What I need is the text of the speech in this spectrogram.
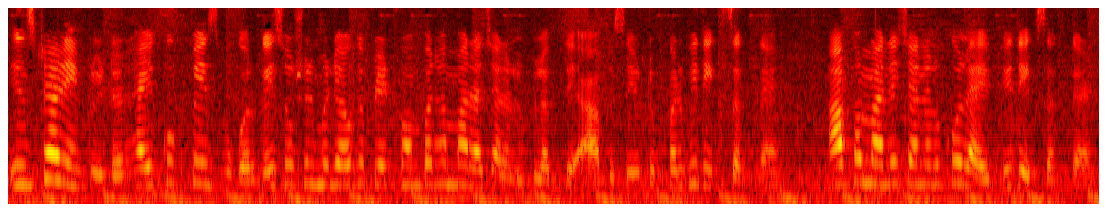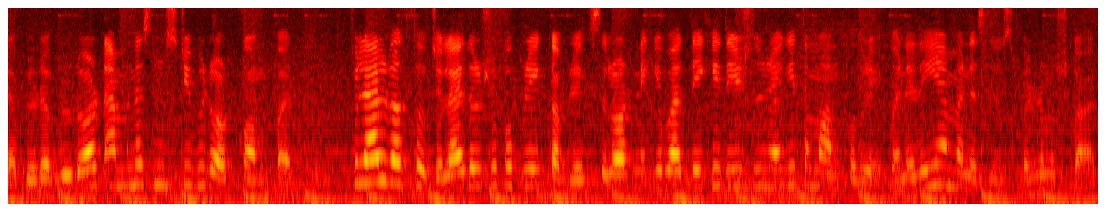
इंस्टाग्राम ट्विटर हाईकुक फेसबुक और कई सोशल मीडिया के प्लेटफॉर्म पर हमारा चैनल उपलब्ध है। आप इसे यूट्यूब पर भी देख सकते हैं। आप हमारे चैनल को लाइव भी देख सकते हैं डब्ल्यू पर। फ़िलहाल वक्त हो चला है, दर्शकों ब्रेक का ब्रेक से लौटने के बाद देखिए देश दुनिया की तमाम खबरें। बने रही एम न्यूज़ पर। नमस्कार।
